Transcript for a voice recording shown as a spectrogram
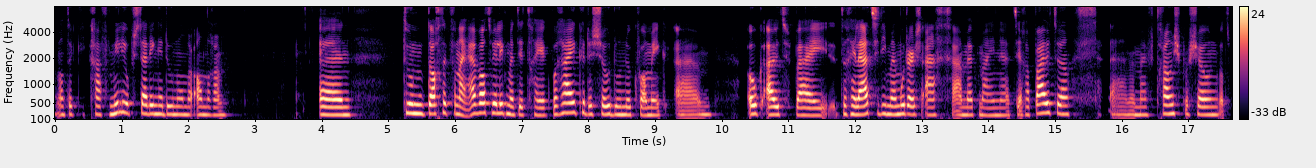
want ik, ik ga familieopstellingen doen onder andere. En toen dacht ik van, nou ja, wat wil ik met dit traject bereiken? Dus zodoende kwam ik ehm, ook uit bij de relatie die mijn moeder is aangegaan met mijn uh, therapeuten, uh, met mijn vertrouwenspersoon, wat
